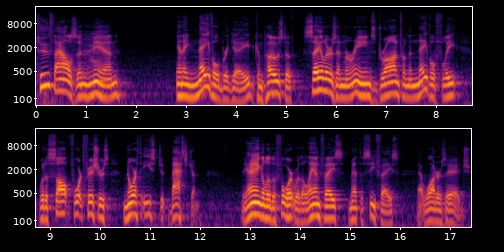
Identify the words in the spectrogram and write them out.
2,000 men in a naval brigade composed of sailors and marines drawn from the naval fleet would assault Fort Fisher's northeast bastion, the angle of the fort where the land face met the sea face at water's edge.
